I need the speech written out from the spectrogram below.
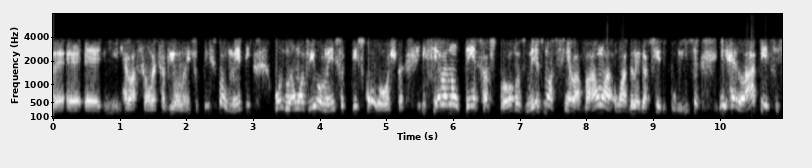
é, é, é, em relação a essa violência, principalmente quando é uma violência psicológica. E se ela não tem essas provas, mesmo assim ela vá a uma, uma delegacia de polícia e relate esses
